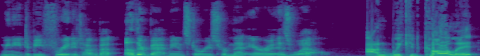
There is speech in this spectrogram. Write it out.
we need to be free to talk about other Batman stories from that era as well. And we could call it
